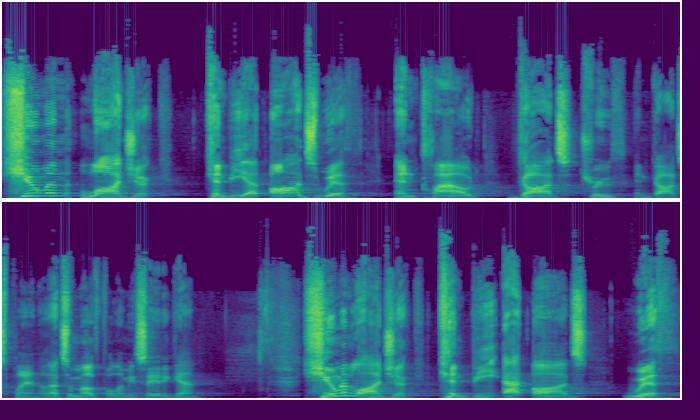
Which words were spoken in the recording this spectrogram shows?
Human logic can be at odds with and cloud God's truth and God's plan. Now that's a mouthful. Let me say it again. Human logic can be at odds with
